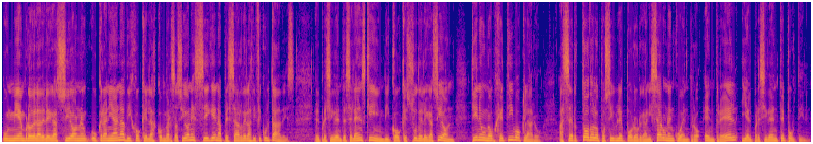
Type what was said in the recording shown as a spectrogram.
Un miembro de la delegación ucraniana dijo que las conversaciones siguen a pesar de las dificultades. El presidente Zelensky indicó que su delegación tiene un objetivo claro, hacer todo lo posible por organizar un encuentro entre él y el presidente Putin.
